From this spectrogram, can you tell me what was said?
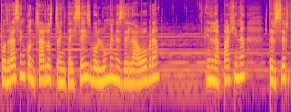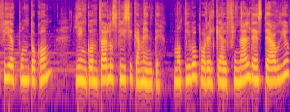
Podrás encontrar los 36 volúmenes de la obra en la página tercerfiat.com y encontrarlos físicamente motivo por el que al final de este audio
